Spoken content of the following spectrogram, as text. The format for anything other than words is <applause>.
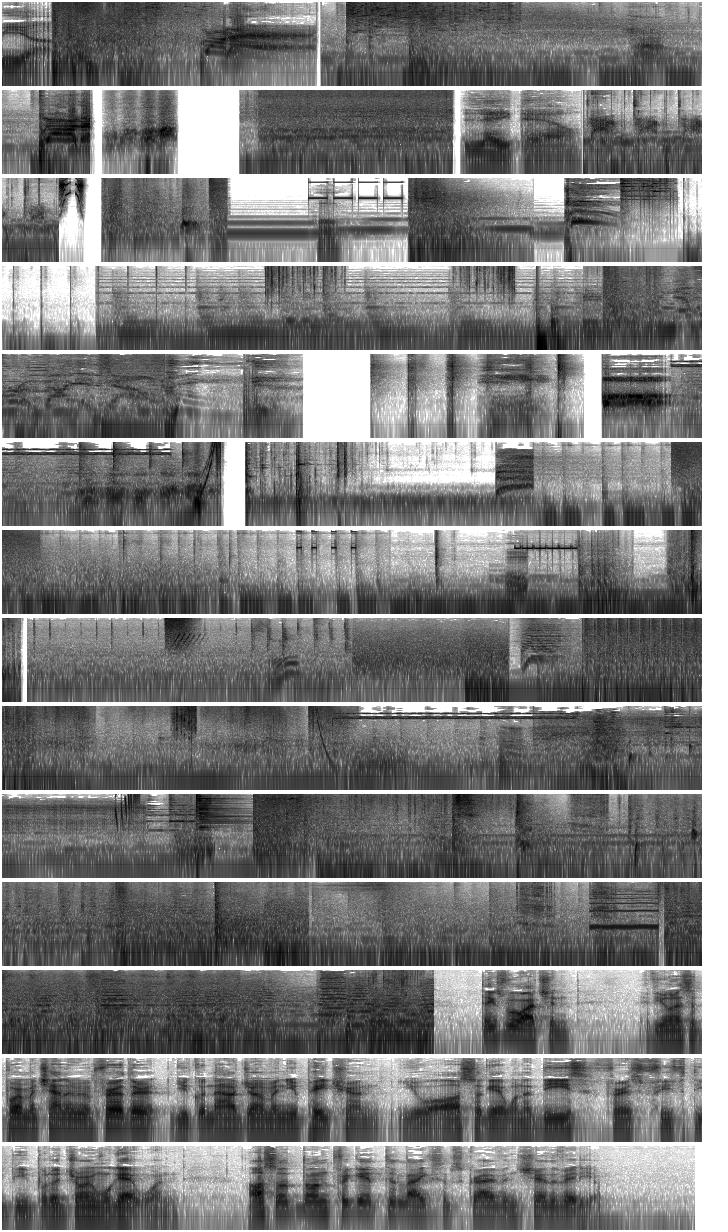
Yeah. Later. Huh? Never back it down. Huh? <laughs> Thanks for watching. If you want to support my channel even further, you can now join my new Patreon. You will also get one of these. First 50 people to join will get one. Also, don't forget to like, subscribe, and share the video.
